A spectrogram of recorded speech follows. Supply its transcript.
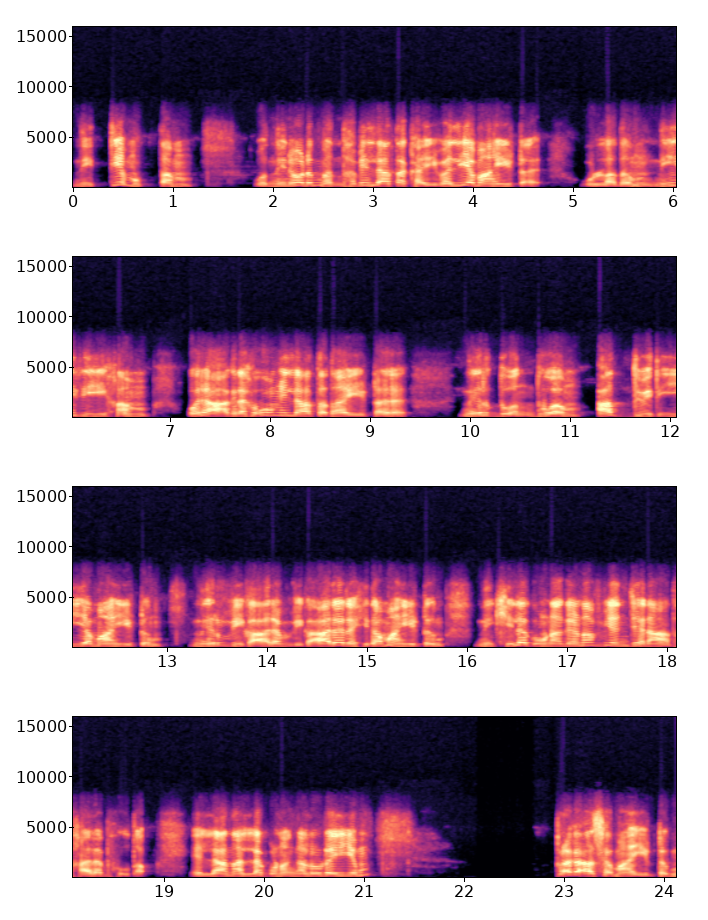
നിത്യമുക്തം ഒന്നിനോടും ബന്ധമില്ലാത്ത കൈവല്യമായിട്ട് ഉള്ളതും നിരീഹം ഒരാഗ്രഹവും ഇല്ലാത്തതായിട്ട് നിർദ്വന്ദ്വം അദ്വിതീയമായിട്ടും നിർവികാരം വികാരരഹിതമായിട്ടും നിഖില ഗുണഗണ എല്ലാ നല്ല ഗുണങ്ങളുടെയും പ്രകാശമായിട്ടും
